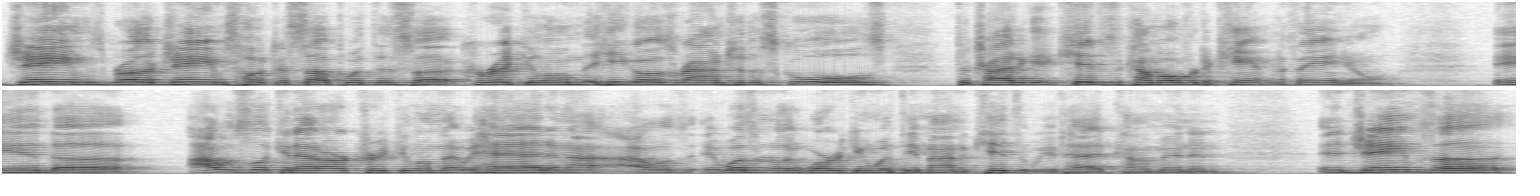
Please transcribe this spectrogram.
James, brother James, hooked us up with this uh, curriculum that he goes around to the schools to try to get kids to come over to Camp Nathanael. And uh, I was looking at our curriculum that we had, and I, I, was it wasn't really working with the amount of kids that we've had come in. And and James uh,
